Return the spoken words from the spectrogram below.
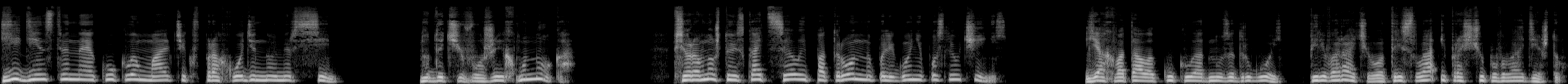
единственная кукла-мальчик в проходе номер семь. Но до чего же их много? Все равно, что искать целый патрон на полигоне после учений. Я хватала куклы одну за другой, переворачивала, трясла и прощупывала одежду.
